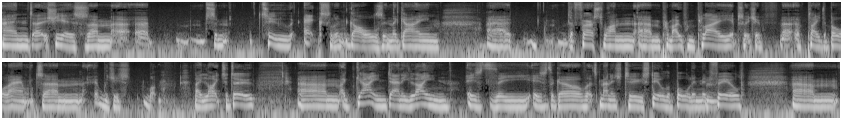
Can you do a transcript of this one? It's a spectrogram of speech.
And uh, she is um, uh, uh some two excellent goals in the game. Uh, the first one um, from open play, Ipswich have, uh, played the ball out, um, which is what they like to do. Um, again, Danny Lane is the is the girl that's managed to steal the ball in hmm. midfield, mm. um,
